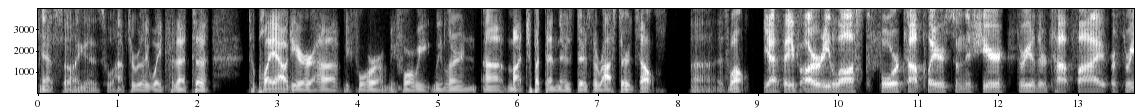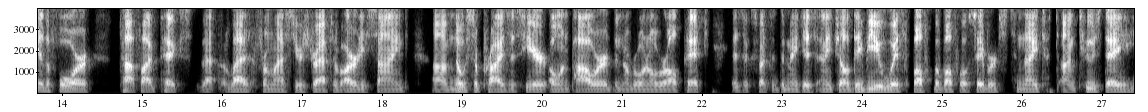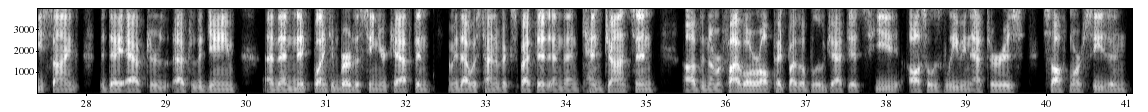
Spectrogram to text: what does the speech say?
Yeah. So I guess we'll have to really wait for that to to play out here uh, before before we we learn uh, much. But then there's there's the roster itself uh, as well. Yeah, they've already lost four top players from this year. Three of their top five, or three of the four top five picks that from last year's draft have already signed. Um, no surprises here. Owen Power, the number one overall pick, is expected to make his NHL debut with Buff- the Buffalo Sabres tonight on Tuesday. He signed the day after after the game. And then Nick Blankenburg, the senior captain. I mean, that was kind of expected. And then Kent Johnson, uh, the number five overall pick by the Blue Jackets. He also was leaving after his sophomore season.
